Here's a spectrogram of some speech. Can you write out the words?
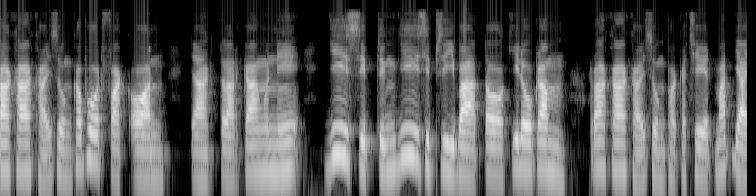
ราคาขายส่งข้าวโพดฝักอ่อน จากตลาดกลางวันนี้ 20ถึง24 บาทต่อกิโลกรัม ราคาขายส่งผักกระเฉดมัดใหญ่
